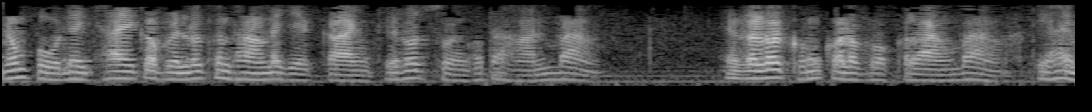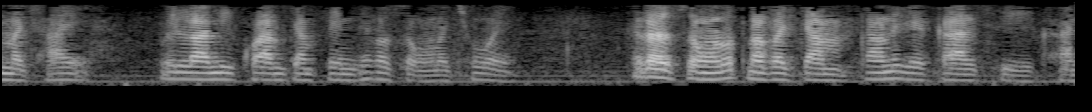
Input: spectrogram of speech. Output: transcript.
หลวงปู่ได้ใช้ก็เป็นรถของทางราชการคือรถส่วนของทหารบ้าง แล้วก็รถของกรบกลางบ้างที่ให้มาใช้ เวลามีความจำเป็นที่เขาส่งมาช่วยแล้วก็ส่งรถมาประจำทางราชการสี่คัน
